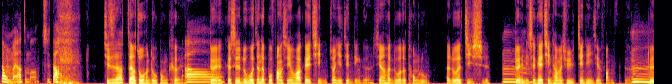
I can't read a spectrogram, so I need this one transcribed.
那我们要怎么知道？其实要这要做很多功课哦。对，可是如果真的不放心的话，可以请专业鉴定的，现在很多的通路，很多的技师，嗯，对，你是可以请他们去鉴定一间房子的，嗯，对，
